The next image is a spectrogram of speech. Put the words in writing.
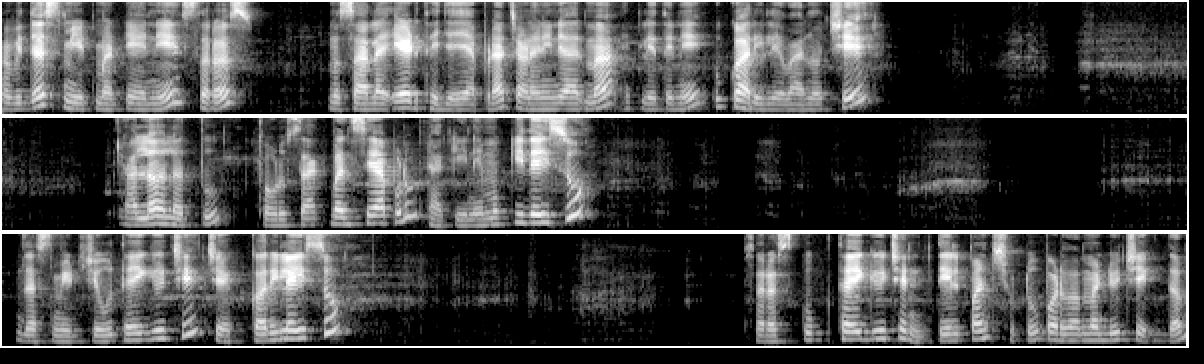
હવે દસ મિનિટ માટે એને સરસ મસાલા એડ થઈ જાય આપણા ચણાની દાળમાં, એટલે તેને ઉકાળી લેવાનો છે. આ લલ હતું. થોડું શાક બનશે આપણું, ઢાંકીને મૂકી દઈશું. દસ મિનિટ જેવું થઈ ગયું છે, ચેક કરી લઈશું. સરસ કૂક થઈ ગયું છે ને, તેલ પણ છૂટું પડવા માંડ્યું છે એકદમ.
